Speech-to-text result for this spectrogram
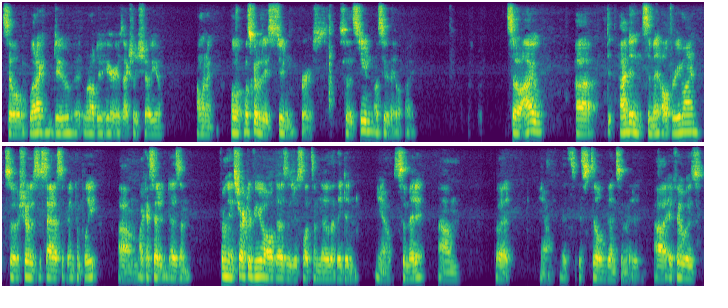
So what I do, what I'll do here is actually show you. I want to well, let's go to the student first. So the student, let's see what they look like. So I uh, I didn't submit all three of mine, so it shows the status of incomplete. Um, like I said, it doesn't, from the instructor view, all it does is just lets them know that they didn't, you know, submit it. Um, but, you know, it's, it's still been submitted. Uh, if it was,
